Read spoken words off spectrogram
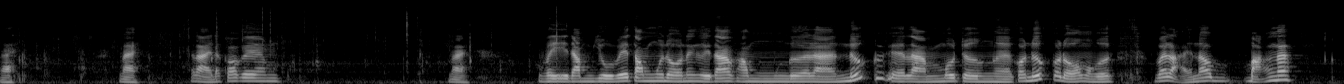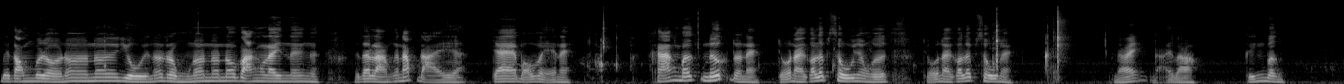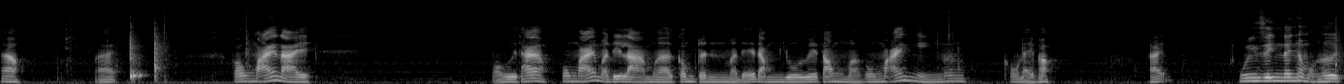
Này này, cái này nó có cái, này vì đầm dùi bê tông cái đồ nên người ta phòng ngừa là nước làm môi trường à, có nước, có độ mọi người. Với lại nó bẩn á, bê tông bê đồ nó nó dùi, nó rùng, nó nó nó văng lên nên người ta làm cái nắp đậy à, che bảo vệ này, kháng bớt nước rồi nè chỗ này có lớp su nha mọi người, chỗ này có lớp su này. Đấy, đại vào kính bưng, thấy không? Đấy. Con máy này mọi người thấy không? Con máy mà đi làm ờ, công trình mà để đầm dùi bê tông mà con máy nhìn nó còn đẹp không? Đấy. Nguyên zin đây nha mọi người.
